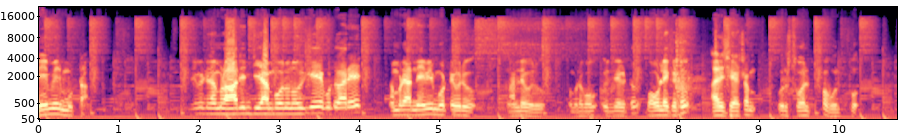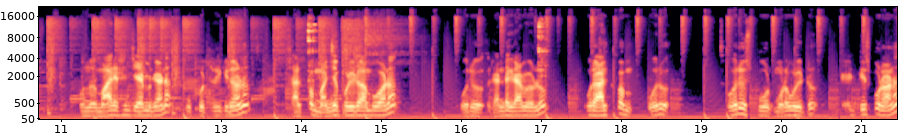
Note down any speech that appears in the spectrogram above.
നെയ്മീൻ മുട്ട. ഇതിനുവേണ്ടി നമ്മൾ ആദ്യം ചെയ്യാൻ പോകുന്ന നോക്കിയേ കൂട്ടുകാരെ. നമ്മുടെ ആ നെയ്മീൻ മുട്ട ഒരു നല്ല ഒരു നമ്മുടെ ഇതിലേക്ക് ഇട്ടു ബൗളിലേക്ക് ഇട്ടു. അതിനുശേഷം ഒരു സ്വല്പം ഉപ്പ്. ഒന്ന് മാരേഷൻ ചെയ്യാൻ വേണ്ടിയാണ് ഉപ്പ് ഇട്ടിരിക്കുന്നതാണ് അല്പം മഞ്ഞൾപ്പൊടി ഇടാൻ പോവാണ്. ഒരു രണ്ട് ഗ്രാമേ ഉള്ളൂ. ഒരു അല്പം ഒരു ഒരു സ്പൂൺ മുളക് പൊടി ടീസ്പൂണാണ്.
